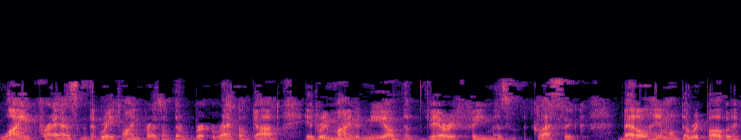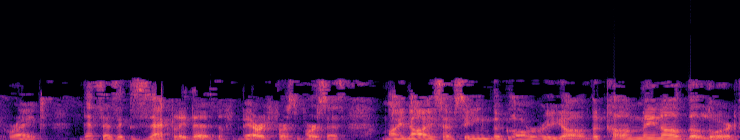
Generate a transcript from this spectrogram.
wine press, the great wine press of the wrath of God. It reminded me of the very famous classic battle hymn of the Republic, right? That says exactly this. The very first verse says, Mine eyes have seen the glory of the coming of the Lord.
